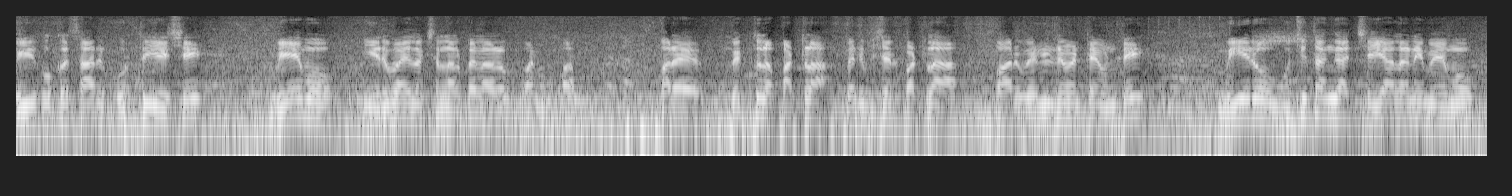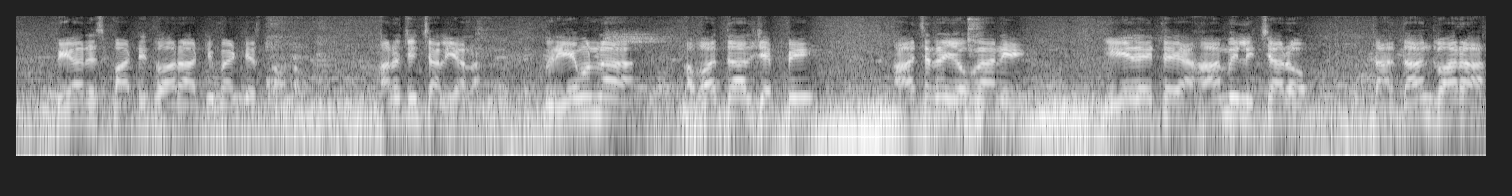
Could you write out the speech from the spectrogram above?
మీకు ఒకసారి గుర్తు చేసి మేము ఈ ఇరవై లక్షల నలభై నాలుగు మరి వ్యక్తుల పట్ల బెనిఫిషియరీ పట్ల వారు వెను ఉండి మీరు ఉచితంగా చేయాలని మేము బీఆర్ఎస్ పార్టీ ద్వారా డిమాండ్ చేస్తూ ఉన్నాం. ఆలోచించాలి ఇలా మీరు ఏమన్నా అబద్ధాలు చెప్పి ఆచరణ యోగాన్ని ఏదైతే హామీలు ఇచ్చారో దాని ద్వారా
